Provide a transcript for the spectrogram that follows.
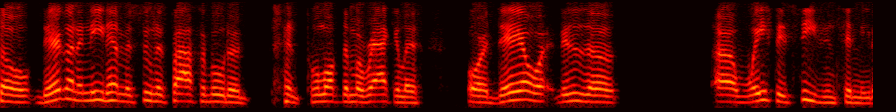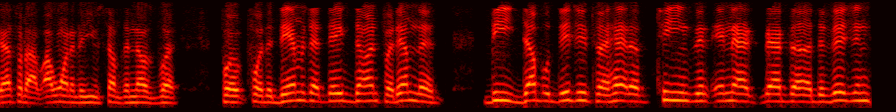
So they're gonna need him as soon as possible to pull off the miraculous or they'll this is a a wasted season to me. That's what I, I wanted to use something else. But for for the damage that they've done, for them to be double digits ahead of teams in, in that that uh, division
